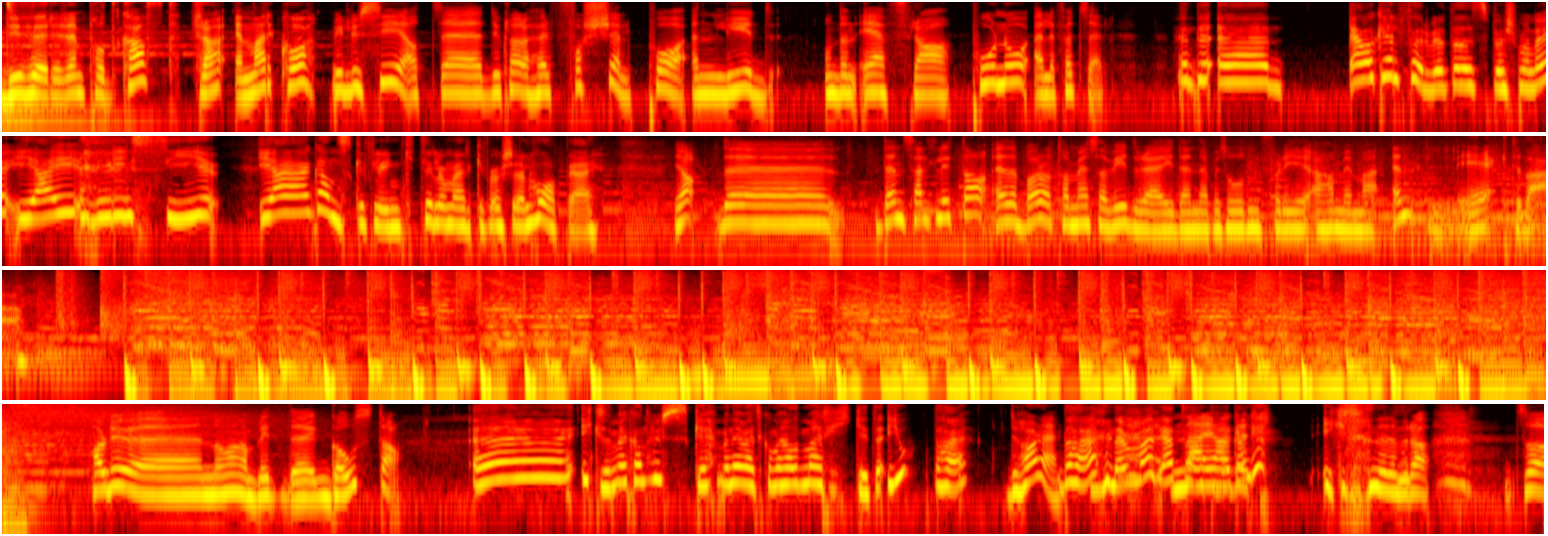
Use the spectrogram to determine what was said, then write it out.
Du hører en podkast fra NRK. Vil du si at eh, du klarer å høre forskjell på en lyd om den er fra porno eller fødsel? Det, eh, jeg var ikke helt forberedt på dette spørsmålet. Jeg vil si jeg er ganske flink til å merke forskjell, håper jeg. Ja, det, den selvtilliten er det bare å ta med seg videre i denne episoden, fordi jeg har med meg en lek til deg. Har du eh, noen gang blitt eh, ghosta? Eh, ikke som jeg kan huske, men jeg vet ikke om jeg hadde merket det. Jo, det har jeg. Du har det? Det har jeg. Never mind. Jeg tar Nei, jeg har tilbake ikke, ikke så det er bra. Så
